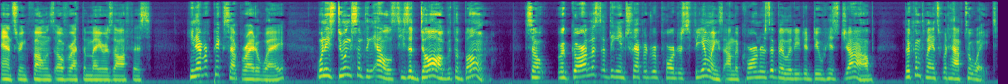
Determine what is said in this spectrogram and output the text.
answering phones over at the mayor's office. He never picks up right away. When he's doing something else, he's a dog with a bone. So, regardless of the intrepid reporter's feelings on the coroner's ability to do his job, the complaints would have to wait.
